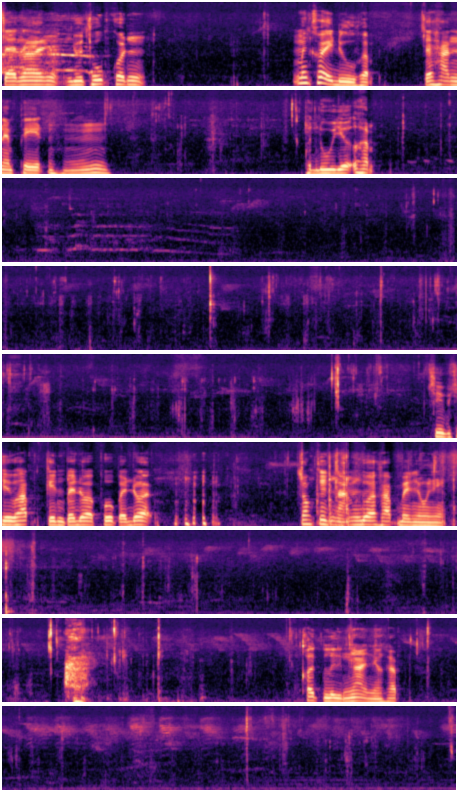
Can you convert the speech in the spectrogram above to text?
แต่ใน YouTube คน ไม่ค่อยดูครับ จะทันในเพจคนดูเยอะครับ ชิวๆครับ กินไปด้วยพูดไปด้วย ต้องกินน้ำด้วยครับเมนูนี้ค่อยกลืนง่ายนะครับ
